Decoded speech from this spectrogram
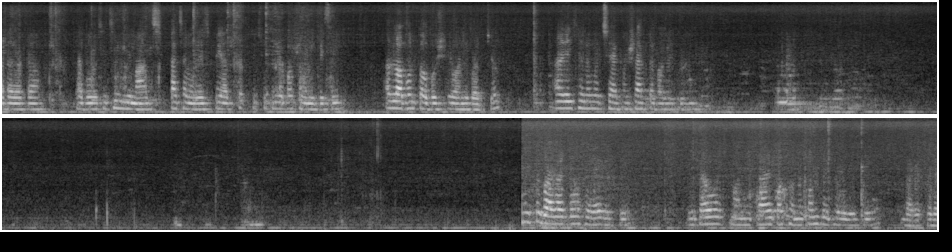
আদা বাটা, তারপর হচ্ছে চিংড়ি মাছ, কাঁচামরিচ, পেঁয়াজ সব কিছু দিয়ে কষাই নিতেছি, আর লবণ তো অবশ্যই অনিবার্য। আর এখানে হচ্ছে এখন শাকটা বাগার জন্য বাগার হয়ে গেছে। এটাও মানে প্রায় কখনো কমপ্লিট হয়ে গেছে। বাগার করে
